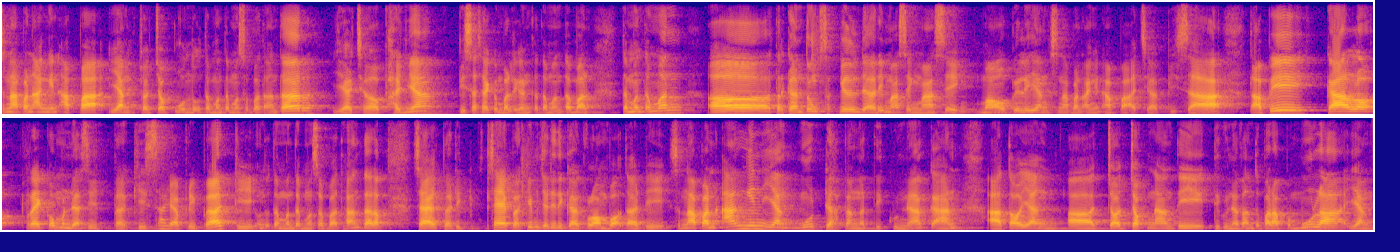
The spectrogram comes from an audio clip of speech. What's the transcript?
senapan angin apa yang cocok untuk teman-teman sobat hunter, ya jawabannya bisa saya kembalikan ke teman-teman. Teman-teman uh, tergantung skill dari masing-masing. Mau pilih yang senapan angin apa aja bisa. Tapi kalau rekomendasi bagi saya pribadi untuk teman-teman sobat hunter, saya bagi saya bagi menjadi tiga kelompok tadi. Senapan angin yang mudah banget digunakan atau yang uh, cocok nanti digunakan untuk para pemula yang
